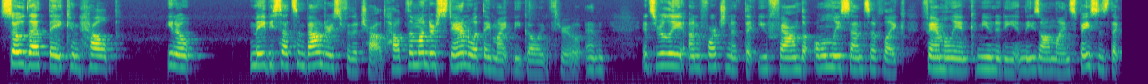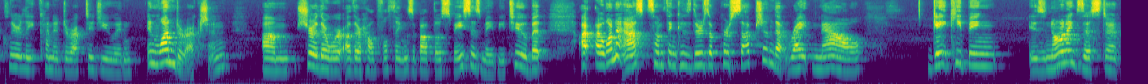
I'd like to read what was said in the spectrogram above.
so that they can help you know maybe set some boundaries for the child help them understand what they might be going through. And it's really unfortunate that you found the only sense of like family and community in these online spaces that clearly kind of directed you in in one direction um, sure there were other helpful things about those spaces maybe too but i, I want to ask something because there's a perception that right now gatekeeping is non-existent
